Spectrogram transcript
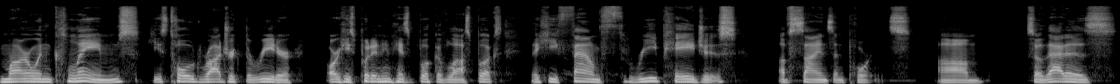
Marwyn claims he's told Rodrik the Reader, or he's put it in his book of lost books, that he found three pages of signs and portents. Um, so that is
